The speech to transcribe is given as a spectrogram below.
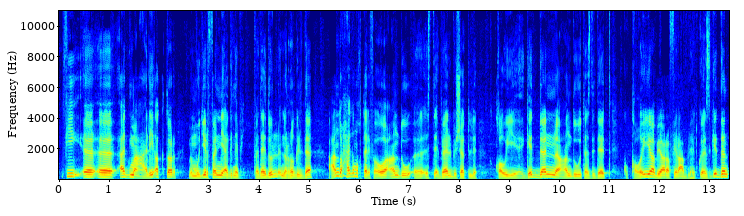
في آه، آه، أجمع عليه أكتر من مدير فني أجنبي. فده يدل إن الراجل ده عنده حاجة مختلفة. هو عنده آه، استقبال بشكل قوي جدا عنده تسديدات قوية بيعرف يلعب بالهيد كويس جدا.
